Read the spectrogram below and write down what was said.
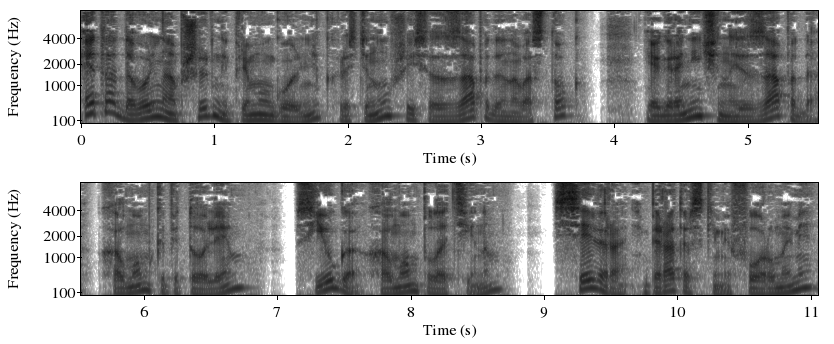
Это довольно обширный прямоугольник, растянувшийся с запада на восток и ограниченный с запада холмом Капитолием, с юга холмом Палатином, с севера императорскими форумами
